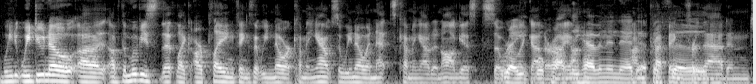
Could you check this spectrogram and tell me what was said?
we we do know uh, of the movies that like are playing things that we know are coming out. So we know Annette's coming out in August. So we're right. like got we'll our eye on, have an Annette on episode. prepping for that and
